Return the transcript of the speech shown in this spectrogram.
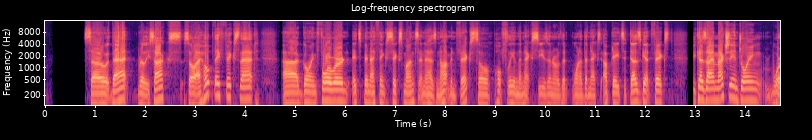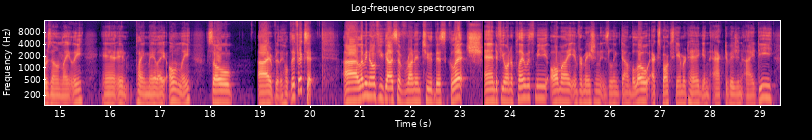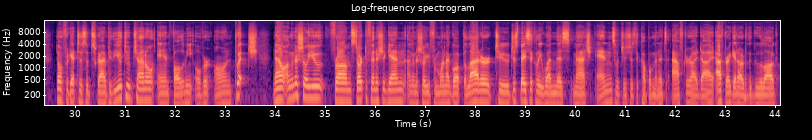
So that really sucks. So I hope they fix that. Uh, going forward, it's been I think six months and it has not been fixed. So hopefully in the next season or the one of the next updates, it does get fixed because I'm actually enjoying Warzone lately and in playing melee only. So I really hope they fix it. Uh, let me know if you guys have run into this glitch. And if you want to play with me, all my information is linked down below. Xbox gamertag and Activision ID. Don't forget to subscribe to the YouTube channel and follow me over on Twitch. Now I'm going to show you from start to finish again. I'm going to show you from when I go up the ladder to just basically when this match ends, which is just a couple minutes after I die, after I get out of the gulag.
